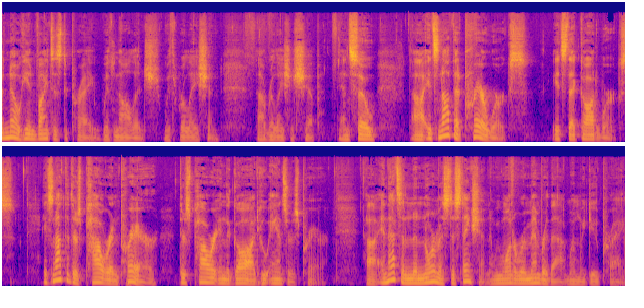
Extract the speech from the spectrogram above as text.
But no, he invites us to pray with knowledge, with relation, uh, relationship. And so uh, it's not that prayer works, it's that God works. It's not that there's power in prayer, there's power in the God who answers prayer. Uh, and that's an enormous distinction, and we want to remember that when we do pray.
